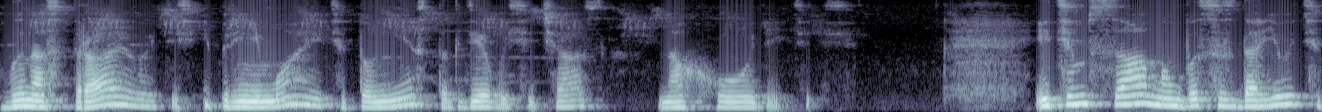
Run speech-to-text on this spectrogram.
вы настраиваетесь и принимаете то место, где вы сейчас находитесь. И тем самым вы создаете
